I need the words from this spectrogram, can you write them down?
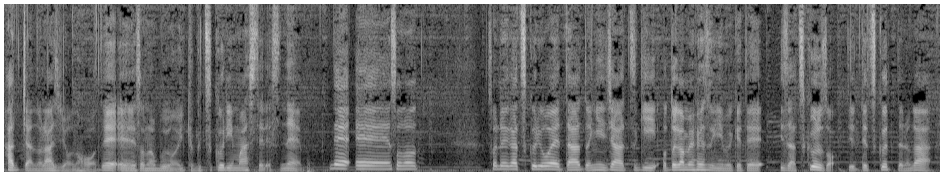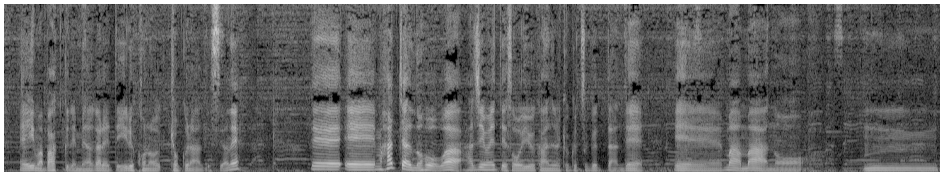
はっちゃんのラジオの方で、えー、その分を1曲作りましてですね、で、えー、その、それが作り終えた後に、じゃあ次、おとがめフェスに向けて、いざ作るぞって言って作ったのが、え、今バックで流れているこの曲なんですよね。で、えー、まあ、はっちゃんの方は初めてそういう感じの曲作ったんで、えー、まあまあ、あの、うーん、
